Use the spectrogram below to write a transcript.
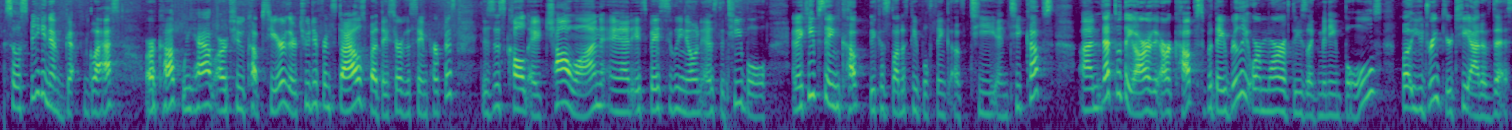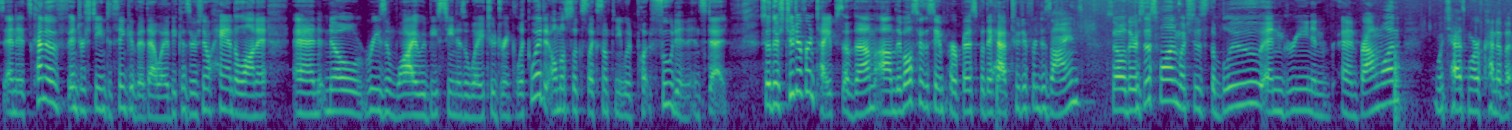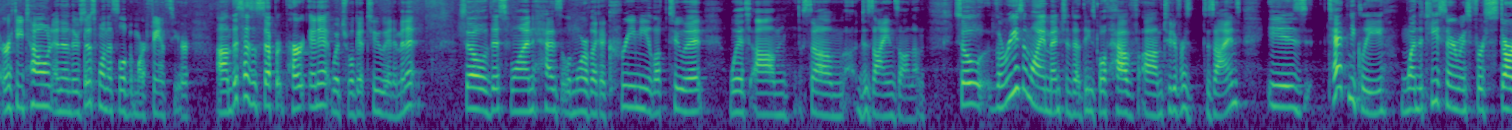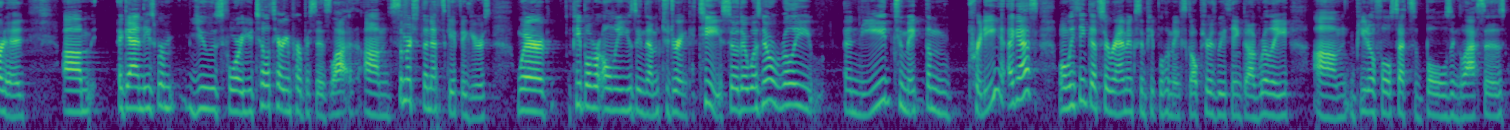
So speaking of glass or cup, we have our two cups here. They're two different styles, but they serve the same purpose. This is called a chawan, and it's basically known as the tea bowl. And I keep saying cup because a lot of people think of tea and teacups. And that's what they are. They are cups, but they really are more of these like mini bowls, but you drink your tea out of this. And it's kind of interesting to think of it that way because there's no handle on it and no reason why it would be seen as a way to drink liquid. It almost looks like something you would put food in instead. So there's two different types of them. Um, they both serve the same purpose, but they have two different designs. So there's this one, which is the blue and green and, and brown one which has more of kind of an earthy tone. And then there's this one that's a little bit more fancier. Um, this has a separate part in it, which we'll get to in a minute. So this one has a little more of like a creamy look to it with um, some designs on them. So the reason why I mentioned that these both have um, two different designs is technically when the tea ceremonies first started, um, Again, these were used for utilitarian purposes, um, similar to the Netsuke figures, where people were only using them to drink tea. So there was no really a need to make them pretty, I guess. When we think of ceramics and people who make sculptures, we think of really um, beautiful sets of bowls and glasses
